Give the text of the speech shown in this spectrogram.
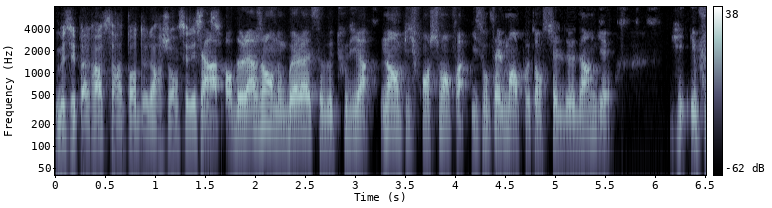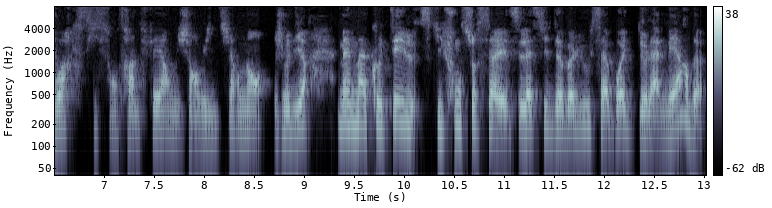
Mais c'est pas grave, ça rapporte de l'argent, c'est Ça rapporte de l'argent, donc voilà, ça veut tout dire. Non, puis franchement, enfin, ils ont tellement un potentiel de dingue voir ce qu'ils sont en train de faire, mais j'ai envie de dire non. Je veux dire, même à côté, ce qu'ils font sur la CW, ça boîte de la merde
